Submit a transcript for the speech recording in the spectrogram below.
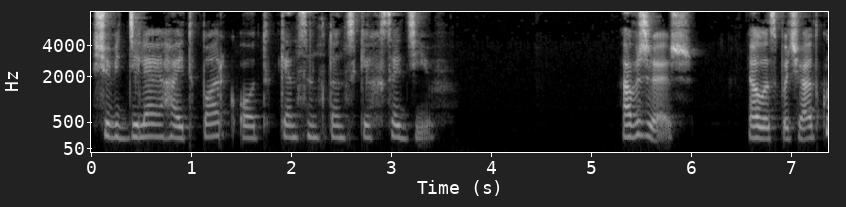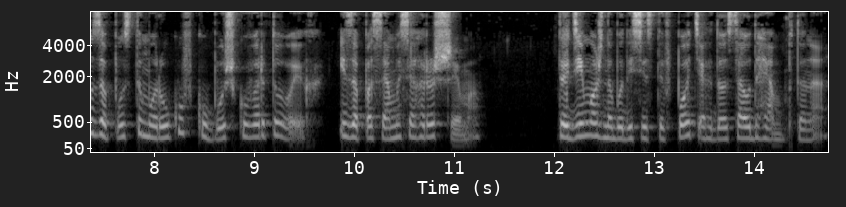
що відділяє Гайд парк від Кенсингтонських садів. «А вже ж! Але спочатку запустимо руку в кубушку вартових і запасемося грошима. Тоді можна буде сісти в потяг до Саутгемптона.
